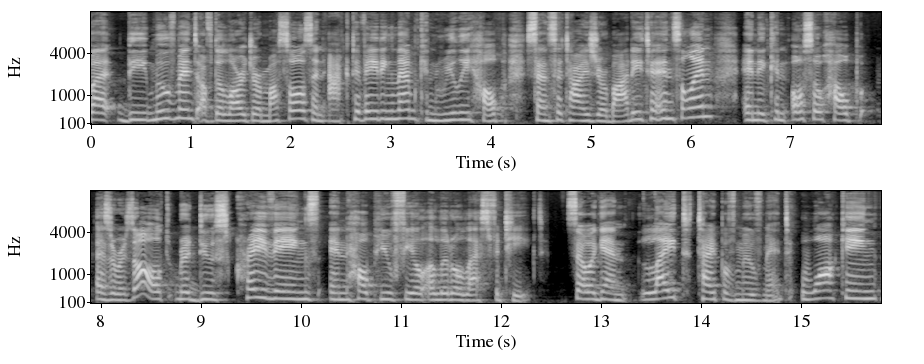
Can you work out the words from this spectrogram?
But the movement of the larger muscles and activating them can really help sensitize your body to insulin. And it can also help, as a result, reduce cravings and help you feel a little less fatigued. So again, light type of movement, walking,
